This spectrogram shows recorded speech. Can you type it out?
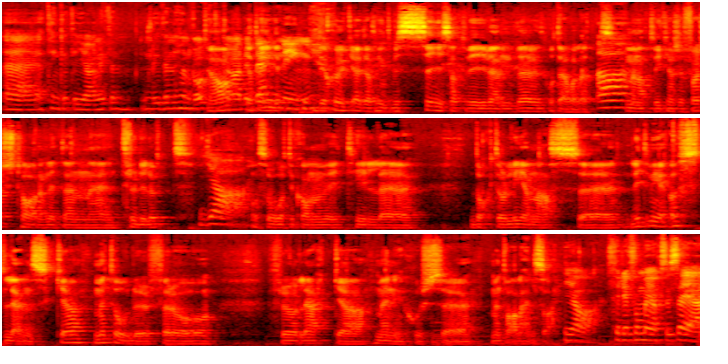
Eh, jag tänker att jag gör en liten, en liten 180-gradig jag tänkte, vändning. det sjuka är att jag tänkte precis att vi vänder åt det hållet. Ja. Men att vi kanske först tar en liten eh, trudelutt Ja. och så återkommer vi till eh, Dr. Lenas eh, lite mer östländska metoder för att, för att läka människors eh, mentala hälsa. Ja, för det får man ju också säga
